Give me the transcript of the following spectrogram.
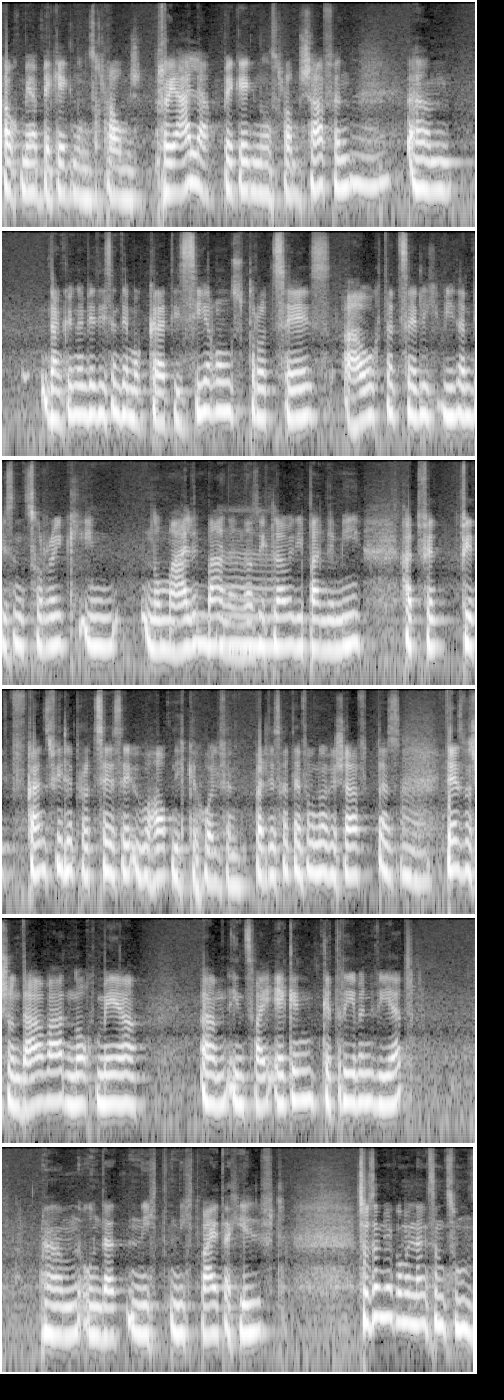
auch mehr Begegnungsraum, realer Begegnungsraum schaffen, mhm. ähm, dann können wir diesen Demokratisierungsprozess auch tatsächlich wieder ein bisschen zurück in normalen Bahnen. Also ich glaube, die Pandemie hat für, für, ganz viele Prozesse überhaupt nicht geholfen, weil das hat einfach nur geschafft, dass mhm. das, was schon da war, noch mehr ähm, in zwei Ecken getrieben wird ähm, und nicht, nicht weiterhilft. So sind wir kommen langsam zum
